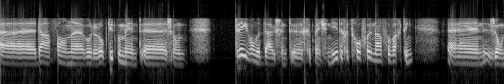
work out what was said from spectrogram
Uh, daarvan uh, worden er op dit moment uh, zo'n 200.000 gepensioneerden getroffen naar verwachting. En zo'n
